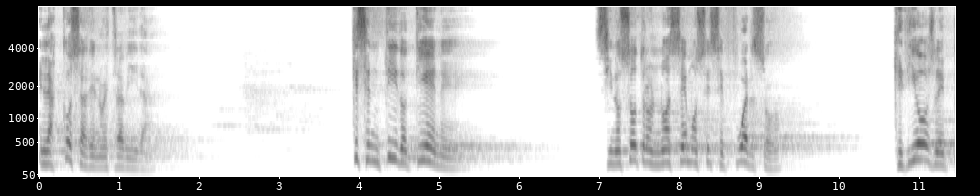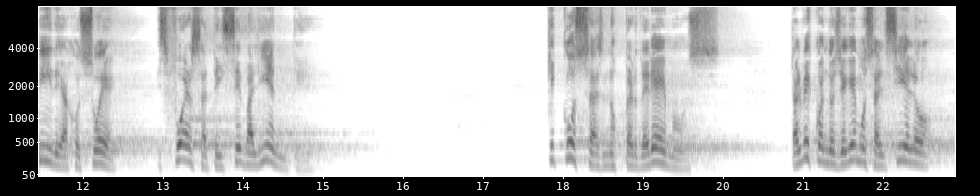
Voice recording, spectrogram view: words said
en las cosas de nuestra vida. ¿Qué sentido tiene si nosotros no hacemos ese esfuerzo que Dios le pide a Josué esfuérzate y sé valiente. ¿Qué cosas nos perderemos? Tal vez cuando lleguemos al cielo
